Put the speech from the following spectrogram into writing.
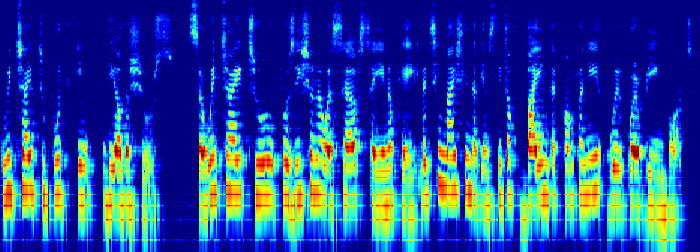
we tried to put in the other shoes. So we try to position ourselves, saying, okay, let's imagine that instead of buying the company, we were being bought.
